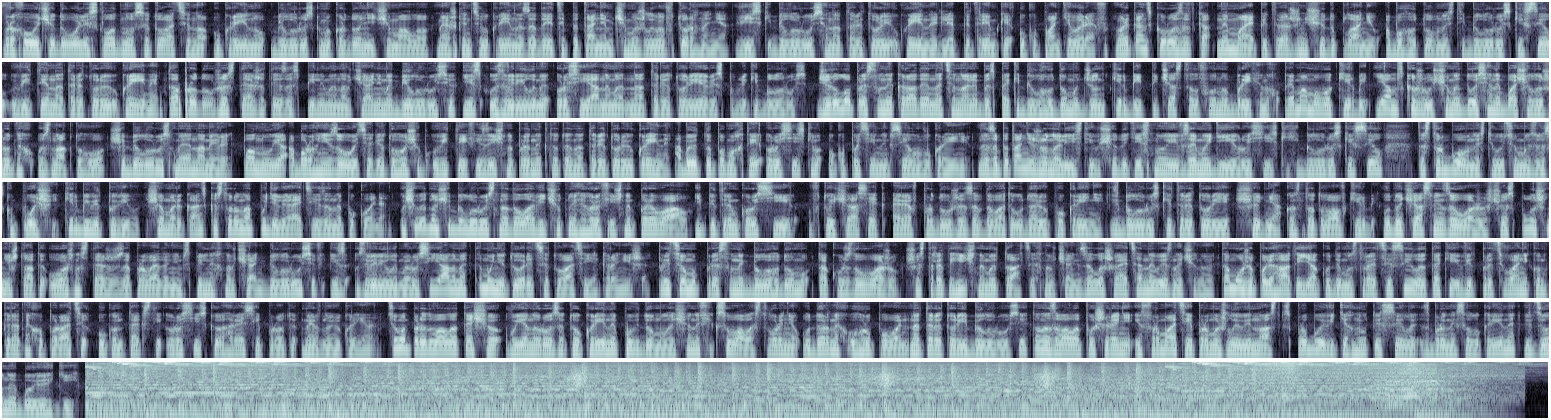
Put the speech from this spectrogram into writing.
Враховуючи доволі складну ситуацію на Україно-білоруському кордоні, чимало мешканців України задається питанням, чи можливе вторгнення військ Білорусі на територію України для підтримки окупантів РФ. Американська розвідка не має підтверджень щодо планів або готовності білоруських сил увійти на територію України та продовжує стежити за спільними навчаннями білорусів із озвірілими росіянами на території Республіки Білорусь. Джерело представник Ради національної безпеки Білого Дому Джон Кірбі під час телефонного брифінгу. Пряма мова Кірбі. Я вам скажу, що ми досі не бачили жодних ознак того, що Білорусь має наміри, планує або організовується для того, щоб увійти фізично проникнути на територію України, аби допомогти російським окупаційним силам в Україні. На запитання журналістів щодо тісної взаємодії російських і білоруських сил та стурбованості у цьому зв'язку Польщі, Кірбі відповів, що американська сторона поділяє ці занепокоєння. Очевидно, що Білорусь надала відчутну географічну перевагу і підтримку Росії в той час, як РФ продовжує завдавати ударів по Україні із білоруської території щодня, констатував Кірбі. Водночас він зауважив, що Сполучені Штати уважно стежать за проведенням спільних навчань білорусів із звірілими росіянами та моніторять ситуацію як і раніше. При цьому представник Білого Дому також зауважив, що стратегічна мета цих навчань залишається невизначеною та може полягати як у демонстрації сили, так і в відпрацюванні конкретних операцій у контексті російської агресії проти мирної України. Цьому передувало те, що воєнна розвиток України повідомила, що не фіксувала створення ударних угруповань на території Білорусі та назвала поширення інформації про можливий наст спробує відтягнути сили збройних сил України від зони бойових дій.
